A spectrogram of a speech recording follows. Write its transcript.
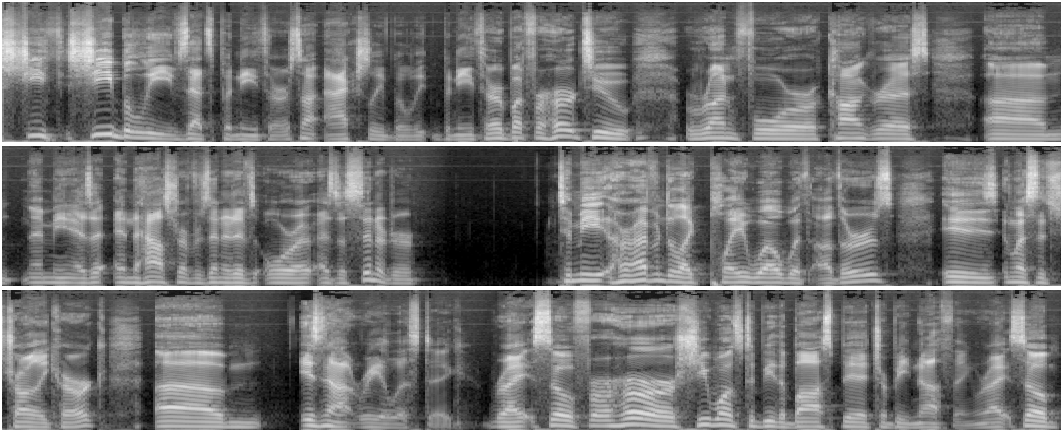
she she believes that's beneath her. It's not actually beneath her, but for her to run for Congress, um, I mean, as a, in the House of Representatives or as a senator, to me, her having to like play well with others is, unless it's Charlie Kirk, um, is not realistic, right? So for her, she wants to be the boss bitch or be nothing, right? So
